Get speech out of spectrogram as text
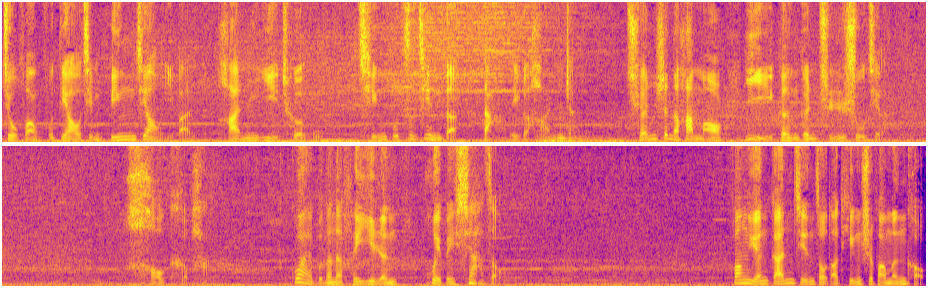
就仿佛掉进冰窖一般，寒意彻骨，情不自禁地打了一个寒战，全身的汗毛一根根直竖起来。好可怕，怪不得那黑衣人会被吓走。方圆赶紧走到停尸房门口，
